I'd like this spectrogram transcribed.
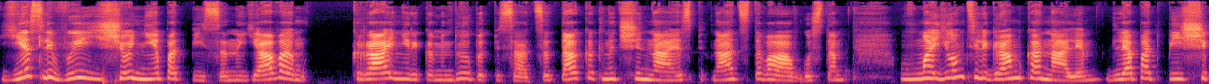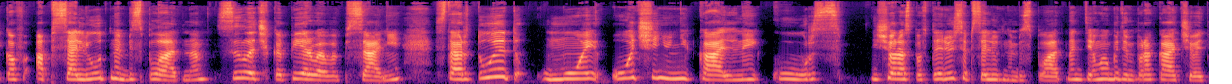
Если вы еще не подписаны, я вам крайне рекомендую подписаться, так как начиная с 15 августа в моем телеграм-канале для подписчиков абсолютно бесплатно, ссылочка первая в описании, стартует мой очень уникальный курс. Еще раз повторюсь, абсолютно бесплатно, где мы будем прокачивать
